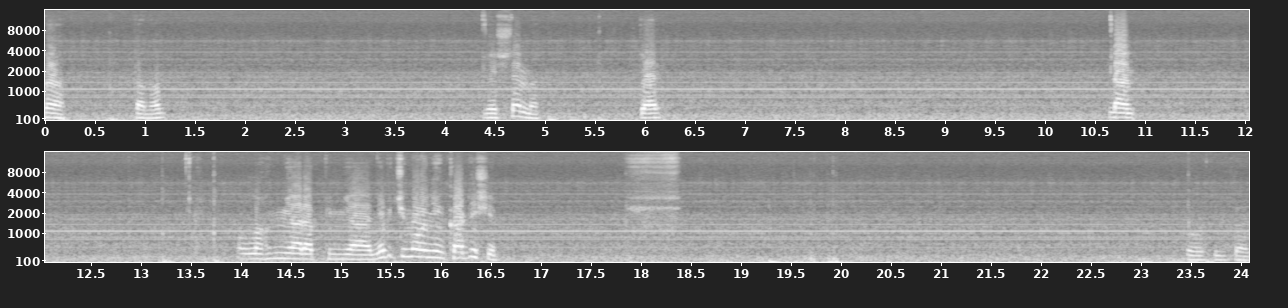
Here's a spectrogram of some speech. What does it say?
Ha, tamam. Geçtin mi? Gel. Lan. Allah'ım ya Rabbim ya. Ne biçim oynuyorsun kardeşim? Doğru değil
